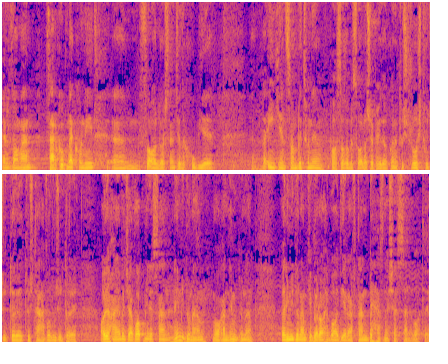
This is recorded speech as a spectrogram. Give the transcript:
الزاما سرکوب نکنید. سوال داشتن چیز خوبیه و اینکه انسان بتونه پاسخ به سوالاشو پیدا کنه. توش رشد وجود داره توش تحول وجود داره. آیا همه به جواب می‌رسن؟ نمی‌دونم واقعا نمی‌دونم. ولی می‌دونم که به راه بادیه رفتن به از نشستن باطل.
